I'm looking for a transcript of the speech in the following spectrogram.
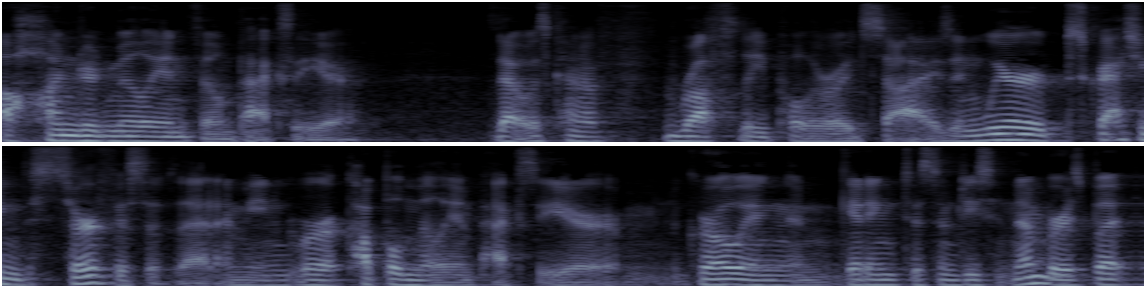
100 million film packs a year. That was kind of roughly Polaroid size. And we're scratching the surface of that. I mean, we're a couple million packs a year, growing and getting to some decent numbers, but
